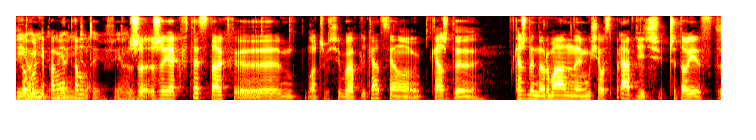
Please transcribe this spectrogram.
I Ogólnie oni, pamiętam, że, że jak w testach, yy, no oczywiście była aplikacja, no każdy, każdy normalny musiał sprawdzić, czy to jest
